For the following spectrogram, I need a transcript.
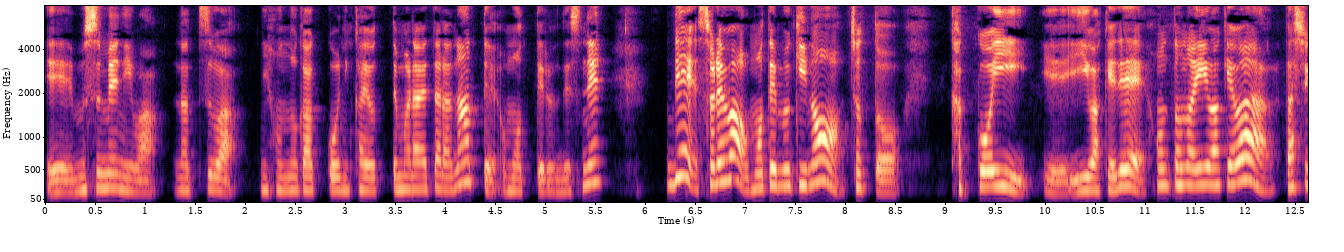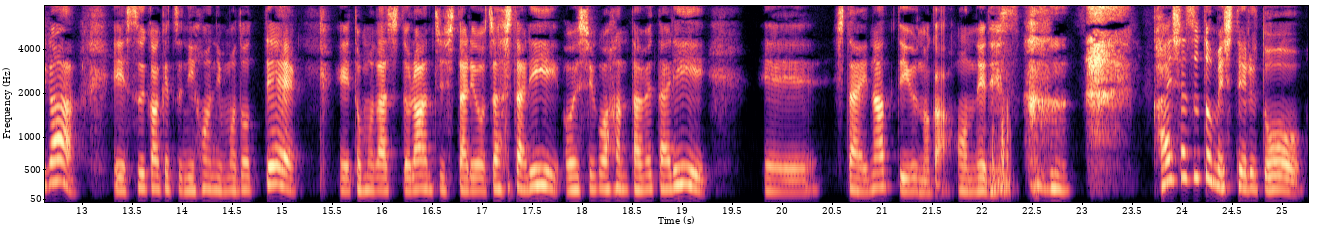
えー、娘には夏は日本の学校に通ってもらえたらなって思ってるんですね。で、それは表向きのちょっとかっこいい、えー、言い訳で、本当の言い訳は、私が、えー、数ヶ月日本に戻って、えー、友達とランチしたりお茶したり、美味しいご飯食べたり、えしたいなっていうのが本音です。会社勤めしてると、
